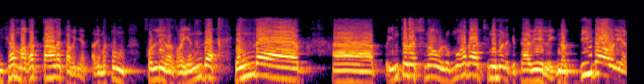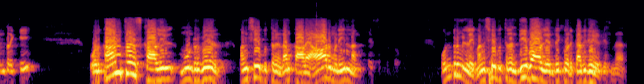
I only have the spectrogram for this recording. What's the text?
மிக மகத்தான கவிஞன். அதை மட்டும் சொல்லி நான் சொல்றேன். எந்த எந்த இன்ட்ரடக்ஷனோ உள்ள முகதாட்சியமோ எனக்கு தேவையே இல்லை. இந்த தீபாவளி அன்றைக்கு ஒரு கான்பரன்ஸ் காலில் மூன்று பேர் மனுஷயபுத்திரனிடம் காலை ஆறு மணியில் நாங்கள் பேசிக்கொண்டோம். ஒன்றுமில்லை மனுஷயபுத்திரன் தீபாவளி என்றைக்கு ஒரு கவிதை எழுதியிருந்தார்.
